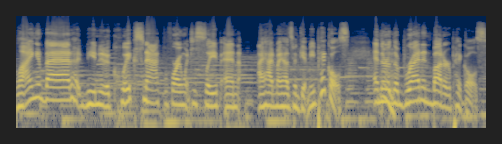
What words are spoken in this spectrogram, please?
Lying in bed, I needed a quick snack before I went to sleep, and I had my husband get me pickles. And they're the bread and butter pickles.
